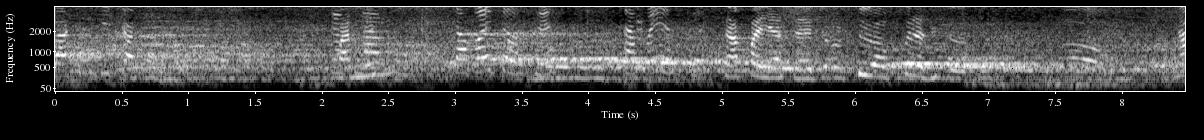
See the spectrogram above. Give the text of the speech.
বাটনটি চাপাই আছে চাপাই চাপাই আছে তুই অফ করে দিছিস। না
